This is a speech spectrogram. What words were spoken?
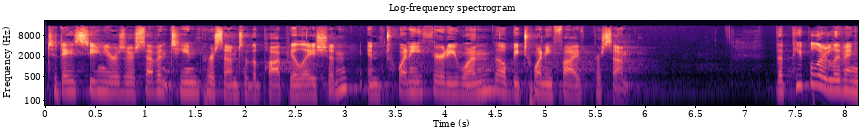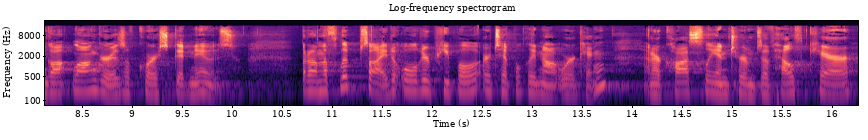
Today, seniors are 17% of the population. In 2031, they'll be 25%. The people are living longer is, of course, good news. But on the flip side, older people are typically not working and are costly in terms of health care,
